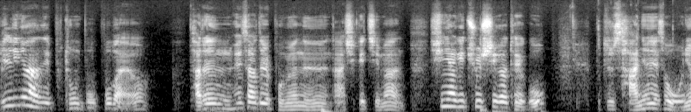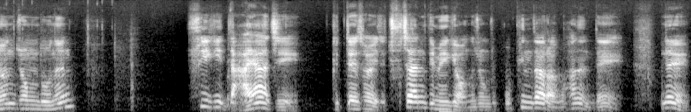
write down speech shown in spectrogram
1, 2년 안에 보통 못 뽑아요. 다른 회사들 보면은 아시겠지만 신약이 출시가 되고 보통 4년에서 5년 정도는 수익이 나야지 그때서 이제 투자한 금액이 어느 정도 뽑힌다라고 하는데 근데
